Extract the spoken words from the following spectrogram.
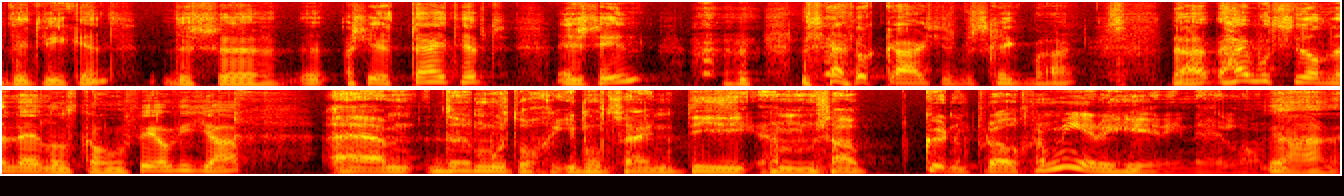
dit weekend. Dus als je tijd hebt en zin, er zijn ook kaartjes beschikbaar. Nou, hij moet snel naar Nederland komen. Vind je ook niet, Jaap? Ehm, er moet toch iemand zijn die hem zou kunnen programmeren hier in Nederland. Ja,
